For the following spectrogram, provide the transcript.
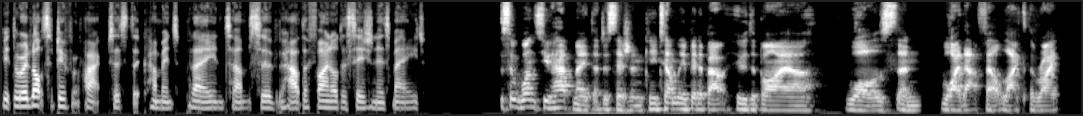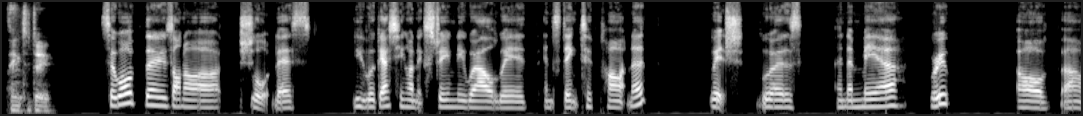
there are lots of different factors that come into play in terms of how the final decision is made. So once you had made that decision, can you tell me a bit about who the buyer was and why that felt like the right thing to do? So, of those on our shortlist, we were getting on extremely well with Instinctif Partners, which was an EMEA group of uh,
